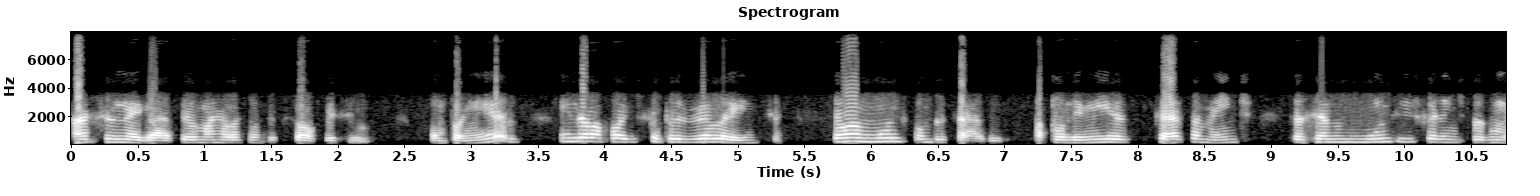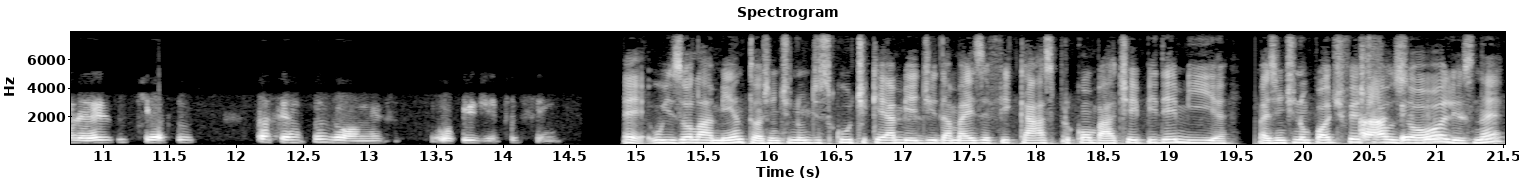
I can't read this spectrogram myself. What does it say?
a se negar a ter uma relação sexual com esse companheiro, ainda ela pode sofrer violência. Então é muito complicado. A pandemia certamente está sendo muito diferente para as mulheres do que está sendo para os homens, eu acredito sim. É, o isolamento, a gente não discute que é a medida mais eficaz para o combate à epidemia, mas a gente não pode fechar ah, os olhos, né?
